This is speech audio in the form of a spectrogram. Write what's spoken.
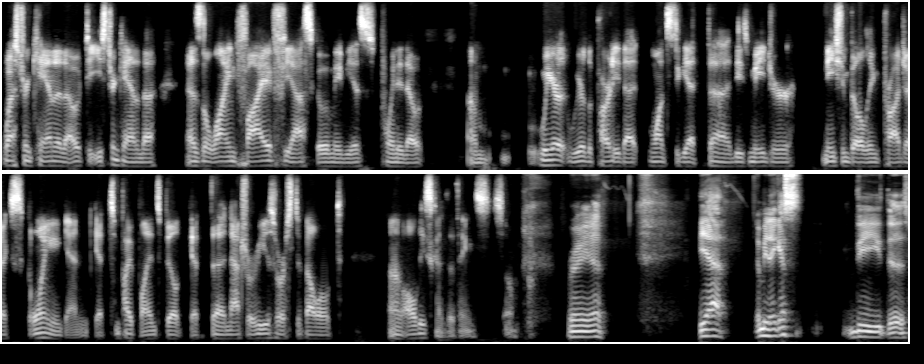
Western Canada out to Eastern Canada, as the Line Five fiasco maybe has pointed out, um, we are we're the party that wants to get uh, these major nation building projects going again, get some pipelines built, get the natural resource developed, um, all these kinds of things. So Right. Yeah. Yeah. I mean, I guess the the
